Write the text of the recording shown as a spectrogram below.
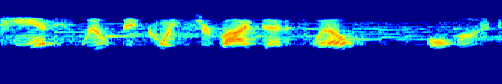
can and will Bitcoin survive that as well? Almost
